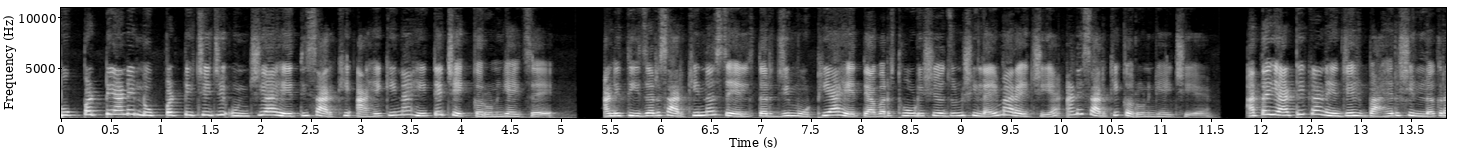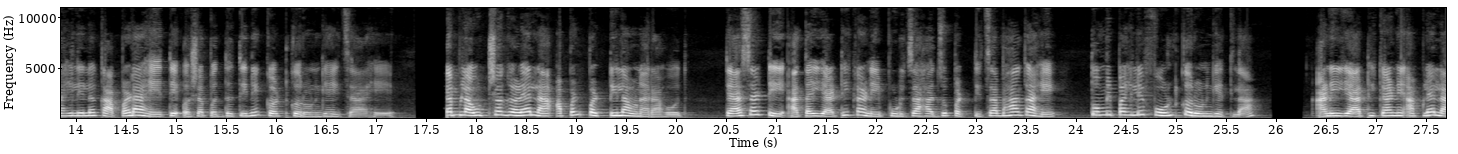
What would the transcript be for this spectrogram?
हुकपट्टी आणि लूपपट्टीची जी उंची आहे ती सारखी आहे की नाही ते चेक करून घ्यायचं आहे. आणि ती जर सारखी नसेल तर जी मोठी आहे त्यावर थोडीशी अजून शिलाई मारायची आहे आणि सारखी करून घ्यायची आहे. आता या ठिकाणी जे बाहेर शिल्लक राहिलेलं कापड आहे ते अशा पद्धतीने कट करून घ्यायचं आहे. या ब्लाऊजच्या गळ्याला आपण पट्टी लावणार आहोत. त्यासाठी आता या ठिकाणी पुढचा हा जो पट्टीचा भाग आहे तो मी पहिले फोल्ड करून घेतला. आणि या ठिकाणी आपल्याला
